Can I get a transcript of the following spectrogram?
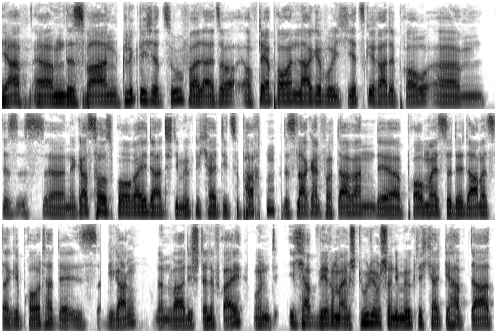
Ja, ähm, das war ein glücklicher Zufall. Also auf der Brauanlage, wo ich jetzt gerade brau, ähm, das ist äh, eine Gasthausbrauerei, da hatte ich die Möglichkeit, die zu pachten. Das lag einfach daran, der Braumeister, der damals da gebraut hat, der ist gegangen. Dann war die Stelle frei. Und ich habe während meinem Studium schon die Möglichkeit gehabt, da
